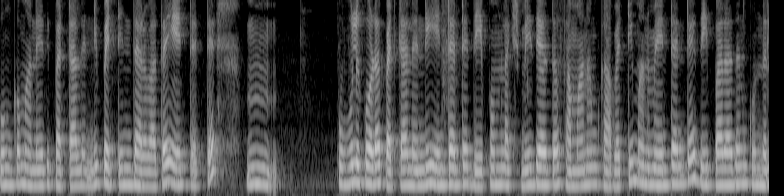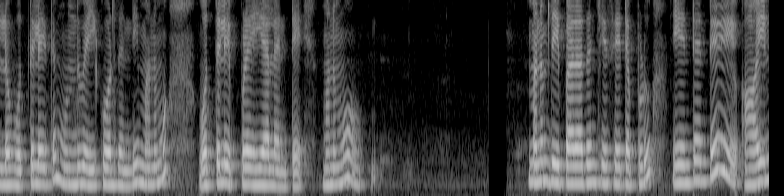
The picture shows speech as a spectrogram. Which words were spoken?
కుంకుమ అనేది పెట్టాలండి. పెట్టిన తర్వాత ఏంటంటే పువ్వులు కూడా పెట్టాలండి. ఏంటంటే దీపం లక్ష్మీదేవితో సమానం కాబట్టి మనం ఏంటంటే దీపారాధన కుందల్లో ఒత్తులు అయితే ముందు వేయకూడదండి. మనము ఒత్తులు ఎప్పుడు వేయాలంటే మనము మనం దీపారాధన చేసేటప్పుడు ఏంటంటే ఆయిల్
